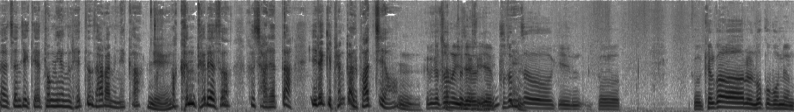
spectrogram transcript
어, 전직 대통령을 했던 사람이니까 예. 막큰 틀에서 그 잘했다 이렇게 평가를 받지요. 음. 그러니까 저는 이제 예. 부정적인 그, 그 결과를 놓고 보면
